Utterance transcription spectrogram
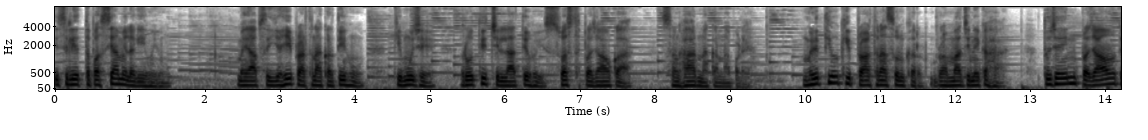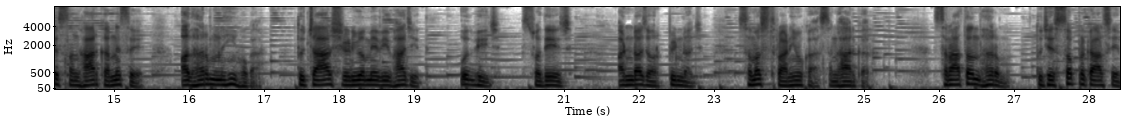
इसलिए तपस्या में लगी हुई हूँ। मैं आपसे यही प्रार्थना करती हूँ कि मुझे रोती चिल्लाते हुए स्वस्थ प्रजाओं का संहार न करना पड़े। मृत्यु की प्रार्थना सुनकर ब्रह्मा जी ने कहा, तुझे इन प्रजाओं के संहार करने से अधर्म नहीं होगा। तू चार श्रेणियों में विभाजित, उद्भिज, स्वदेज, अंडज और पिंडज, समस्त प्राणियों का संहार कर। सनातन धर्म तुझे सब प्रकार से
